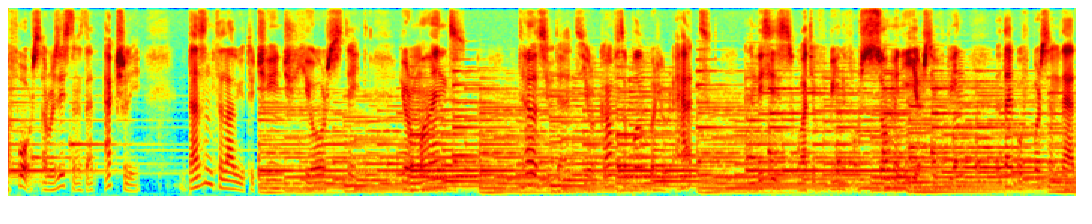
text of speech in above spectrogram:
a force, a resistance that actually doesn't allow you to change your state. Your mind tells you that you're comfortable where you're at, and this is what you've been for so many years. You've been the type of person that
